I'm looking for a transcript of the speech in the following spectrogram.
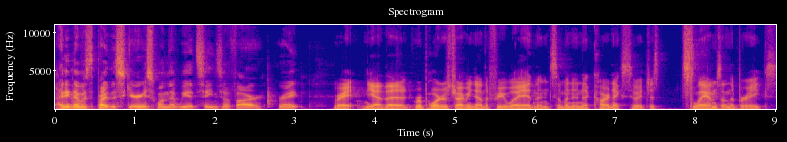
I think that was probably the scariest one that we had seen so far, right? Right. Yeah, the reporter's driving down the freeway, and then someone in a car next to it just slams on the brakes.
